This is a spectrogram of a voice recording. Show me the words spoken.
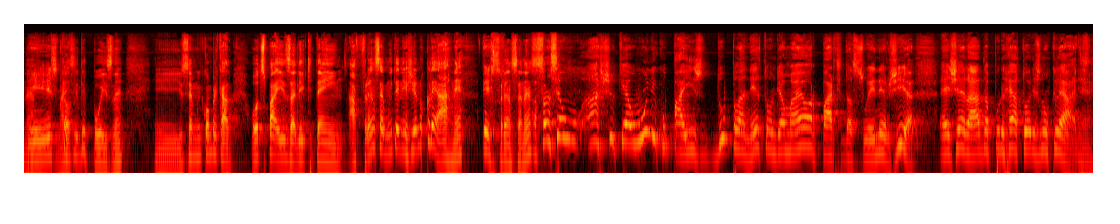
né? Isso. Mas e depois, né? E isso é muito complicado. Outros países ali que tem. A França é muita energia nuclear, né? Isso. A França, né? A França, eu acho que é o único país do planeta onde a maior parte da sua energia é gerada por reatores nucleares. É.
